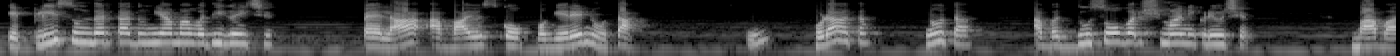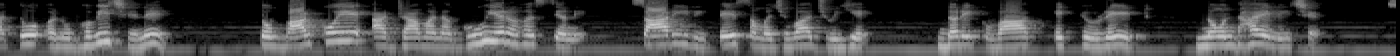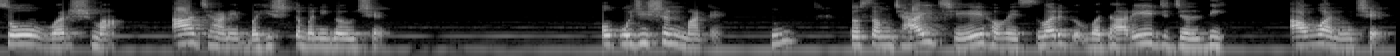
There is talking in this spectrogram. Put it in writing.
કેટલી સુંદરતા દુનિયામાં વધી ગઈ છે. પહેલા આ બાયોસ્કોપ વગેરે નહોતા. થોડા હતા, નહોતા. આ બધું સો વર્ષમાં નીકળ્યું છે. બાબા તો અનુભવી છે ને? તો બાળકોએ આ ડ્રામાના ગુહ્ય રહસ્યને સારી રીતે સમજવા જોઈએ. દરેક વાત એક્યુરેટ નોંધાયેલી છે. સો વર્ષમાં આ જાણે બહિષ્ત બની ગયું છે. ઓપોઝિશન માટે. તો સમજાય છે, હવે સ્વર્ગ વધારે જ જલ્દી આવવાનું છે.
